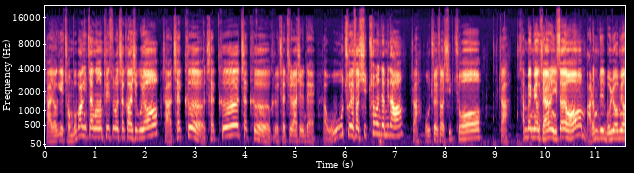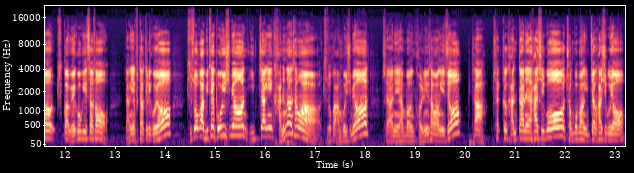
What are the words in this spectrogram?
자 여기 정보방 입장은 필수로 체크하시고요. 자 체크 체크 체크. 그리고 제출하시는데 자 5초에서 10초면 됩니다. 자 5초에서 10초. 자 300명 제한은 있어요. 많은 분들이 몰려오면 주가 왜곡이 있어서 양해 부탁드리고요. 주소가 밑에 보이시면 입장이 가능한 상황 주소가 안 보이시면 제한이 한번 걸린 상황이죠? 자 체크 간단히 하시고 정보방 입장하시고요.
